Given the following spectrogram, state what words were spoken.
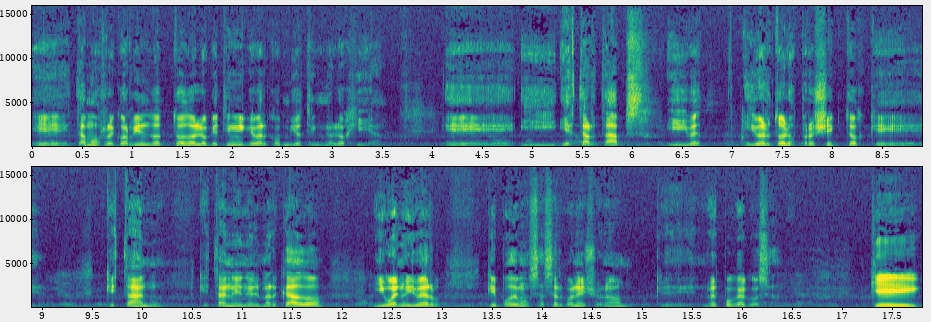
eh, estamos recorriendo todo lo que tiene que ver con biotecnología. Eh, y, startups y ver, todos los proyectos que, están, que están en el mercado y bueno, y ver qué podemos hacer con ellos, ¿no? que no es poca cosa. Qué,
